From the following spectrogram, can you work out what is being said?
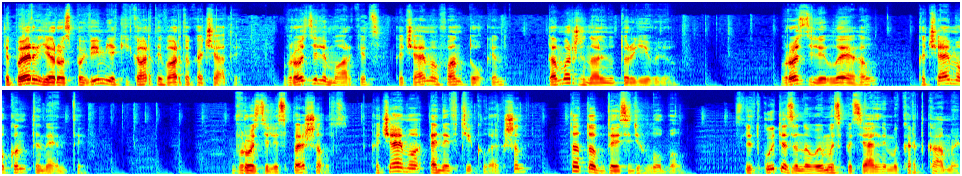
Тепер я розповім, які карти варто качати. В розділі Markets качаємо Fan Token та маржинальну торгівлю. В розділі Legal качаємо континенти. В розділі Specials качаємо NFT Collection та топ-10 Global. Слідкуйте за новими спеціальними картками.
